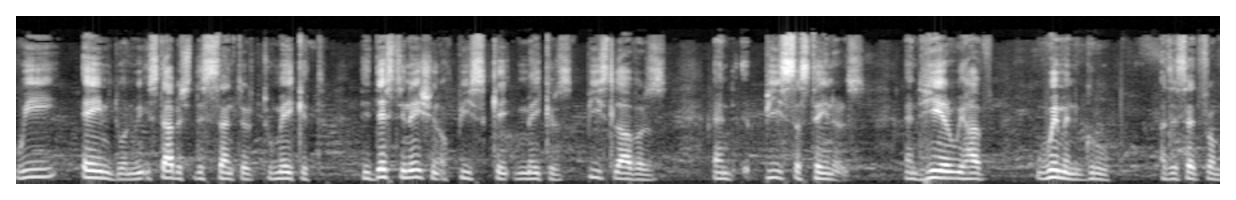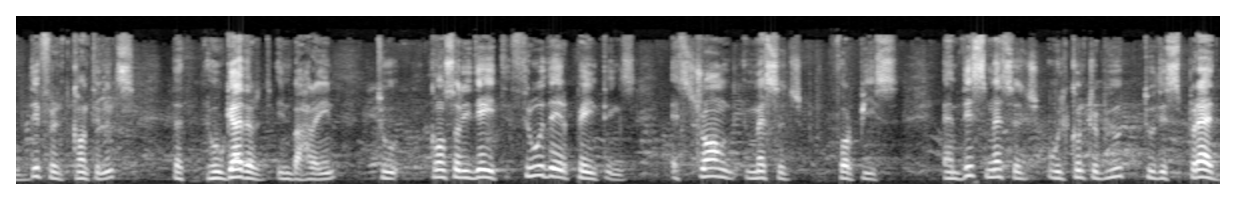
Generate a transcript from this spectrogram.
We aimed when we established this center to make it the destination of peacemakers, peace lovers, and peace sustainers. And here we have women group, as I said, from different continents that who gathered in Bahrain to consolidate through their paintings a strong message for peace. And this message will contribute to the spread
